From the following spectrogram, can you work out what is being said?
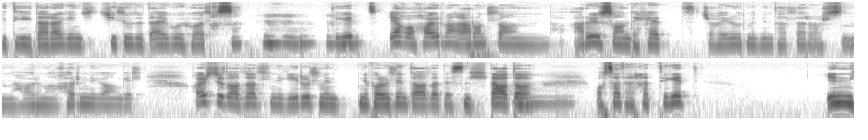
гэдгийг дараагийн жилүүдэд айгүй их ойлгосон. Тэгээд яг 2017 он 19 он дахиад жоохон эрүүл мэндийн талаар орсон. 2021 он гэл 2 жил болоод нэг эрүүл мэндийн проблемтэй болоод байсан л да. Одоо буцаад харахад тэгээд энэ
